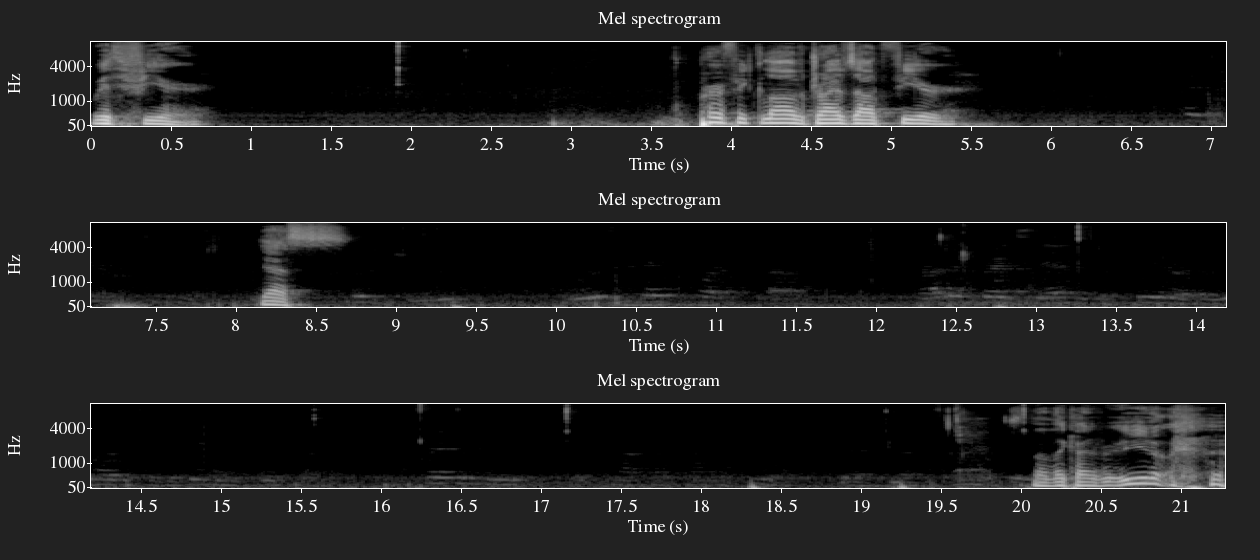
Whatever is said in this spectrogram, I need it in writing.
with fear. Perfect love drives out fear. Yes. It's not that kind of you know.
